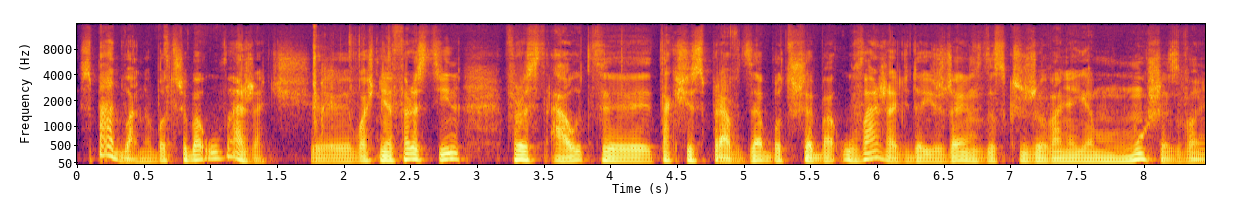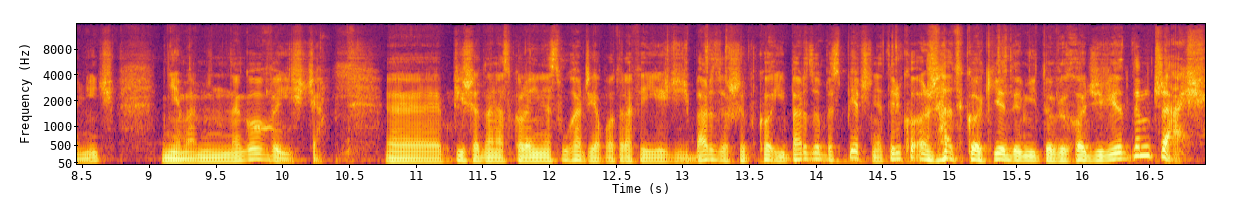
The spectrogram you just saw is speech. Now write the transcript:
spadła, no bo trzeba uważać. E, właśnie first in, first out e, tak się sprawdza, bo trzeba uważać. Dojeżdżając do skrzyżowania, ja muszę zwolnić, nie mam innego wyjścia. E, pisze do nas kolejny słuchacz, ja potrafię jeździć bardzo szybko i bardzo bezpiecznie, tylko rzadko kiedy mi to wychodzi w jednym czasie.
